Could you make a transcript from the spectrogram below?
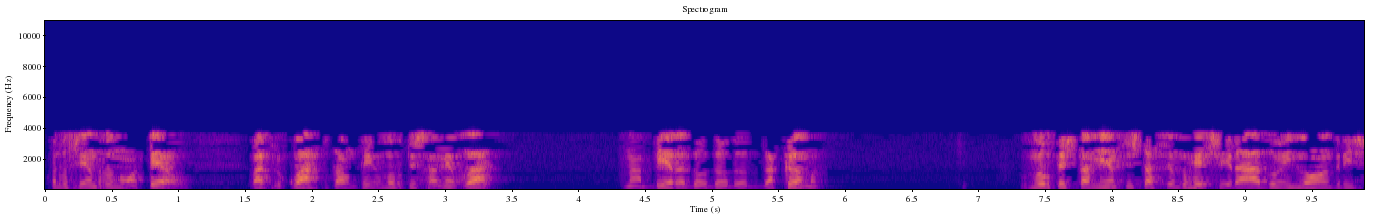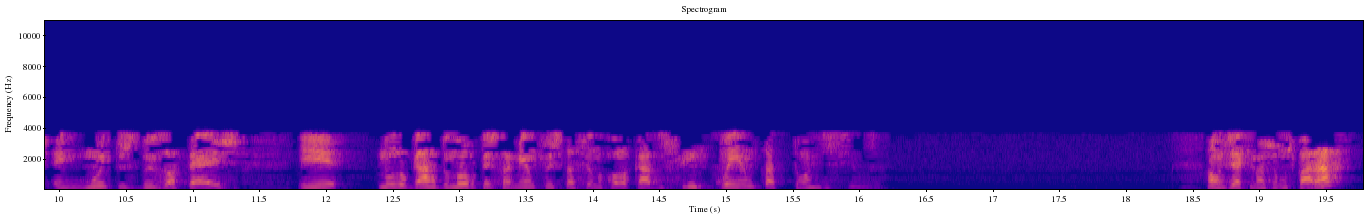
Quando você entra num hotel, vai para o quarto, tá, não tem o Novo Testamento lá? Na beira do, do, do, da cama? O Novo Testamento está sendo retirado em Londres, em muitos dos hotéis, e no lugar do Novo Testamento está sendo colocado 50 tons de cinza. Aonde é que nós vamos parar?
